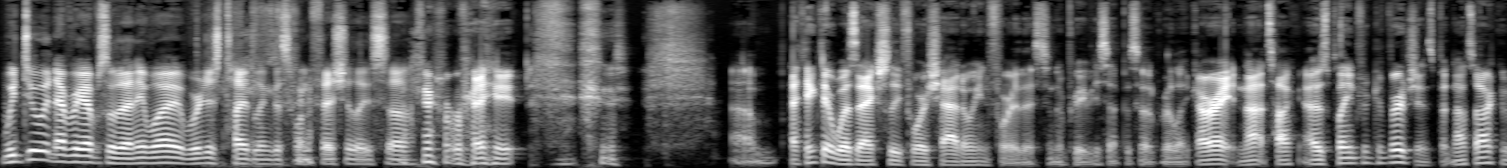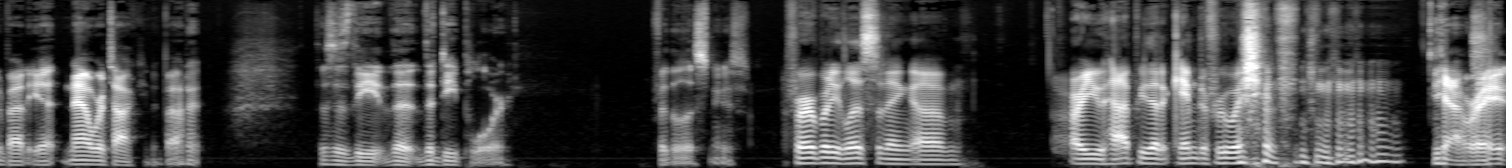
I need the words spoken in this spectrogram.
we do it in every episode anyway. We're just titling this one officially. So, right. um, I think there was actually foreshadowing for this in a previous episode. We're like, all right, not talking. I was playing for Convergence, but not talking about it yet. Now we're talking about it. This is the the the deep lore for the listeners. for everybody listening, um, are you happy that it came to fruition? yeah, right.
